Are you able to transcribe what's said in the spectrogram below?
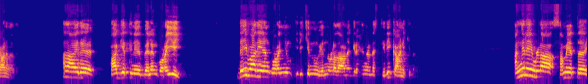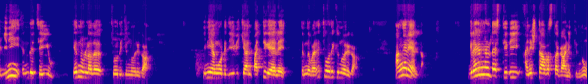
കാണുന്നത്. അതായത് ഭാഗ്യത്തിന് ബലം കുറയുകയും ദൈവാധീനം കുറഞ്ഞും ഇരിക്കുന്നു എന്നുള്ളതാണ് ഗ്രഹങ്ങളുടെ സ്ഥിതി കാണിക്കുന്നത്. അങ്ങനെയുള്ള സമയത്ത് ഇനി എന്ത് ചെയ്യും എന്നുള്ളത് ചോദിക്കുന്നവർ കാണും. ഇനി അങ്ങോട്ട് ജീവിക്കാൻ പറ്റുകയല്ലേ എന്ന് വരെ ചോദിക്കുന്നവർ കാണും. അങ്ങനെയല്ല. ഗ്രഹങ്ങളുടെ സ്ഥിതി അനിഷ്ടാവസ്ഥ കാണിക്കുന്നു.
